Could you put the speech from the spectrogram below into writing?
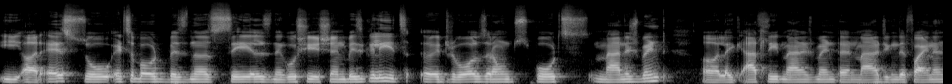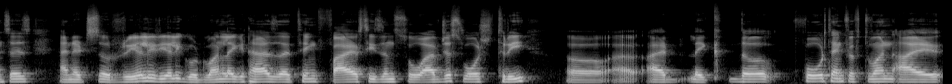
E R S. So it's about business, sales, negotiation. Basically, it's uh, it revolves around sports management. Uh, like athlete management and managing their finances and it's a really really good one like it has i think five seasons so i've just watched three uh, i i like the fourth and fifth one i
